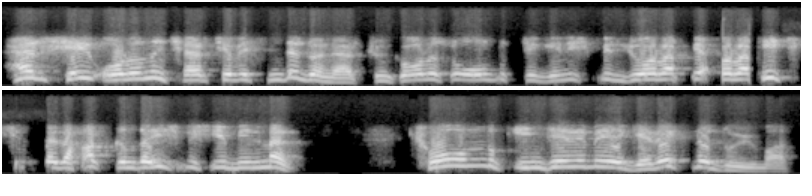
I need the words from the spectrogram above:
Her şey oranın çerçevesinde döner. Çünkü orası oldukça geniş bir coğrafya. Hiç kimse de hakkında hiçbir şey bilmez. Çoğunluk incelemeye gerek de duymaz.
